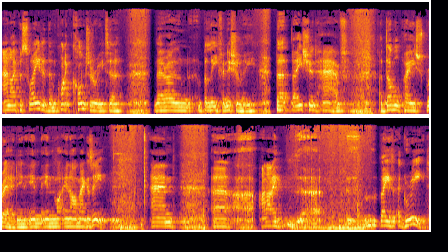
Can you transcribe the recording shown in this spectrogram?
And I persuaded them, quite contrary to their own belief initially, that they should have a double page spread in, in, in, my, in our magazine. And, uh, and I, uh, they agreed.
